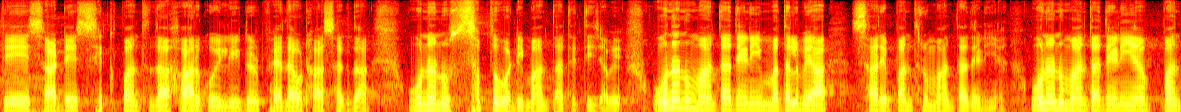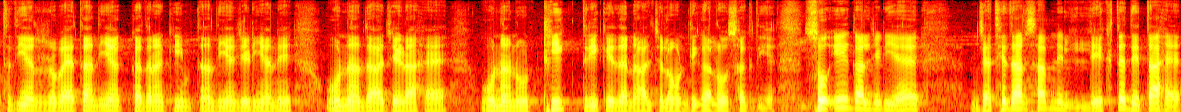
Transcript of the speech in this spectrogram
ਤੇ ਸਾਡੇ ਸਿੱਖ ਪੰਥ ਦਾ ਹਰ ਕੋਈ ਲੀਡਰ ਫਾਇਦਾ ਉਠਾ ਸਕਦਾ, ਉਹਨਾਂ ਨੂੰ ਸਭ ਤੋਂ ਵੱਡੀ ਮਾਨਤਾ ਦਿੱਤੀ ਜਾਵੇ। ਉਹਨਾਂ ਨੂੰ ਮਾਨਤਾ ਦੇਣੀ ਮਤਲਬ ਆ ਸਾਰੇ ਪੰਥ ਨੂੰ ਮਾਨਤਾ ਦੇਣੀ ਆ। ਉਹਨਾਂ ਨੂੰ ਮਾਨਤਾ ਦੇਣੀ ਆ ਪੰਥ ਦੀਆਂ ਰਵਾਇਤਾਂ ਦੀਆਂ, ਕਦਰਾਂ ਕੀਮਤਾਂ ਦੀਆਂ ਜਿਹੜੀਆਂ ਨੇ, ਉਹਨਾਂ ਦਾ ਜਿਹੜਾ ਹੈ, ਉਹਨਾਂ ਨੂੰ ਠੀਕ ਤਰੀਕੇ ਦੇ ਨਾਲ ਚਲਾਉਣ ਦੀ ਗੱਲ ਹੋ ਸਕਦੀ ਹੈ। ਸੋ ਇਹ ਗੱਲ ਜਿਹੜੀ ਹੈ, ਜਥੇਦਾਰ ਸਾਹਿਬ ਨੇ ਲਿਖ ਤੇ ਦਿੱਤਾ ਹੈ,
